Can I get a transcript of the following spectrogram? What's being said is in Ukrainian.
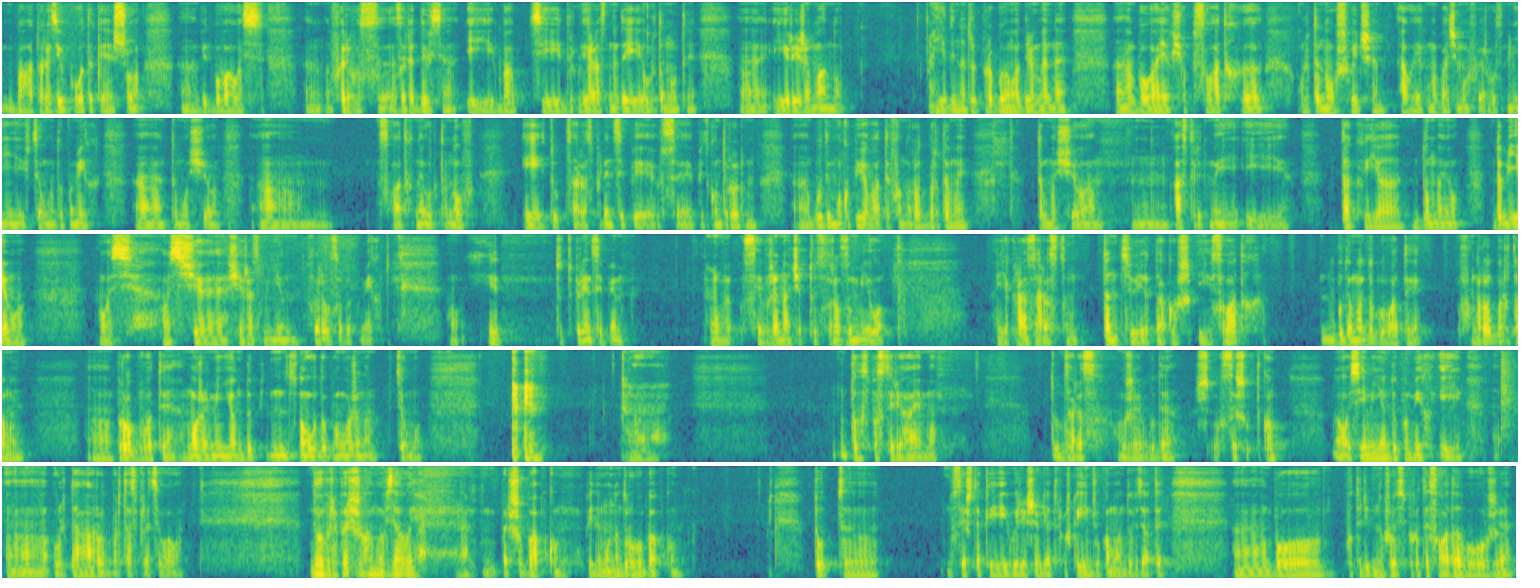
багато разів було таке, що е, відбувалось. е, Фергус зарядився, і бабці другий раз не дає ультанути е, і ріже ману. Єдина тут проблема для мене була, якщо б Слатх е, ультанув швидше, але як ми бачимо, Фергус мені в цьому допоміг, тому що е, Слатх не ультанув. І тут зараз, в принципі, все під контролем. Е, Будемо копіювати фон Ротбартами, тому що Астрид ми і так, я думаю, доб'ємо. Ось, ось ще, ще раз міньйон Ферлса допоміг. І тут, в принципі, все вже начебто зрозуміло. Якраз зараз там танцює також і Сватх. Будемо добувати фон Ротбартами, е, пробувати. Може, міньйон знову допоможе нам в цьому. Е, Ну, то спостерігаємо. Тут зараз вже буде все швидко. Ну, ось і міньйон допоміг, і е, ульта Ротбарта спрацювала. Добре, першого ми взяли е, першу бабку. Підемо на другу бабку. Тут е, все ж таки вирішив я трошки іншу команду взяти, е, бо потрібно щось проти Слада було вже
